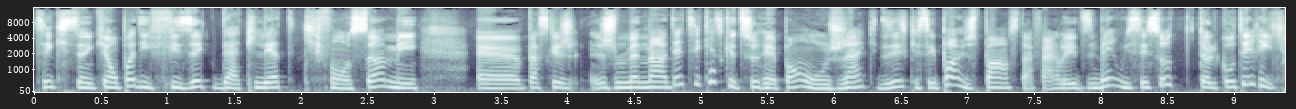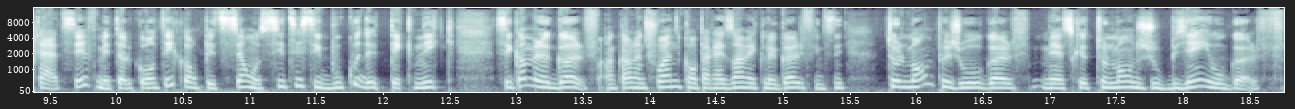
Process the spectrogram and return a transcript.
qui, qui ont pas des physiques d'athlètes qui font ça, mais parce que je, me demandais, tu sais, qu'est-ce que tu réponds aux gens qui disent que c'est pas un sport cette affaire-là? Ils disent ben oui, c'est ça, tu le côté récréatif, mais tu le côté compétition aussi. Tu sais, c'est beaucoup de technique. C'est comme le golf. Encore une fois, une comparaison avec le golf. Il dit, tout le monde peut jouer au golf, mais est-ce que tout le monde joue bien au golf?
